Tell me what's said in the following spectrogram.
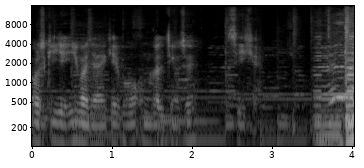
और उसकी यही वजह है कि वो उन गलतियों से सीखे।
